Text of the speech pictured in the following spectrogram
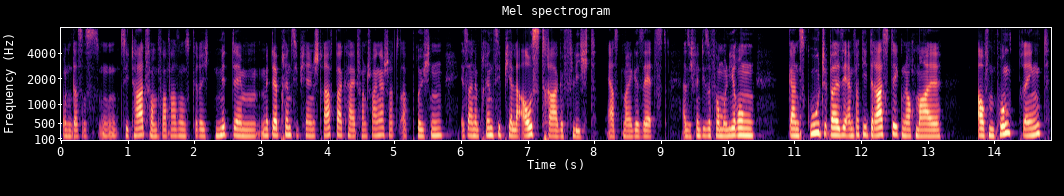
Und das ist ein Zitat vom Verfassungsgericht mit, dem, mit der prinzipiellen Strafbarkeit von Schwangerschaftsabbrüchen ist eine prinzipielle Austragepflicht erstmal gesetzt. Also ich finde diese Formulierung ganz gut, weil sie einfach die Drastik nochmal auf den Punkt bringt.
